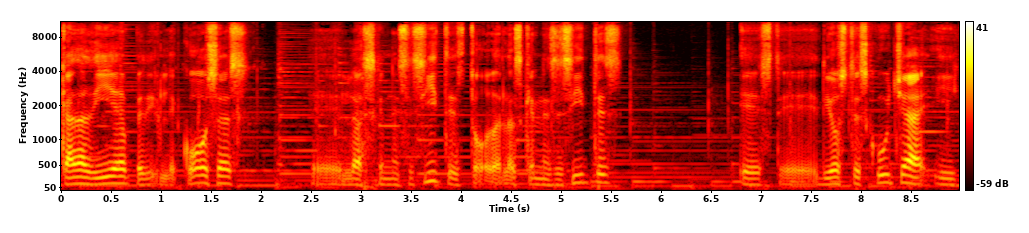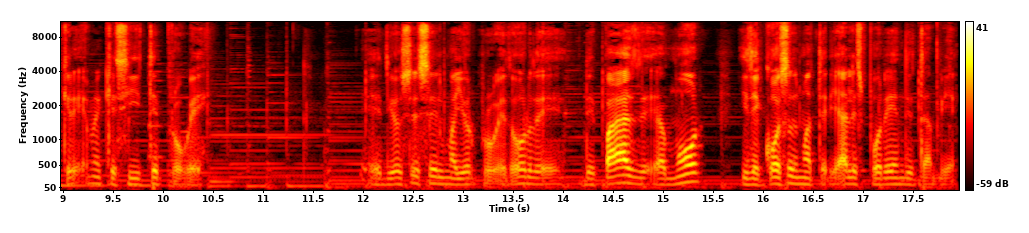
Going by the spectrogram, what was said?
cada día pedirle cosas, eh, las que necesites, todas las que necesites, este, Dios te escucha y créeme que sí te provee. Eh, Dios es el mayor proveedor de, paz, de amor y de cosas materiales, por ende también.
